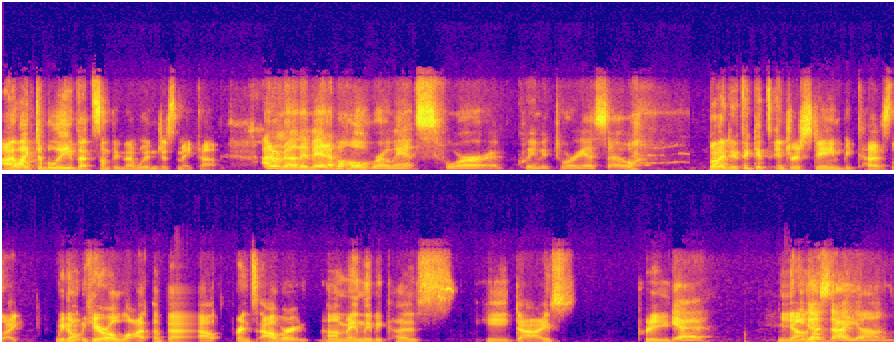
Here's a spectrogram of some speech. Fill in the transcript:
I like to believe that's something that wouldn't just make up. I don't know. They made up a whole romance for Queen Victoria, so. But I do think it's interesting because, like, we don't hear a lot about Prince Albert, uh, mainly because he dies pretty yeah young. He does die young.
